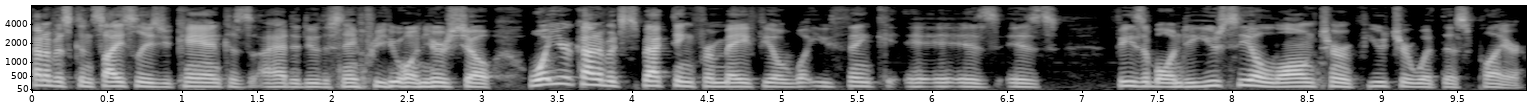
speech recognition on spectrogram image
kind of as concisely as you can, because I had to do the same for you on your show, what you're kind of expecting from Mayfield, what you think is is feasible, and do you see a long term future with this player?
